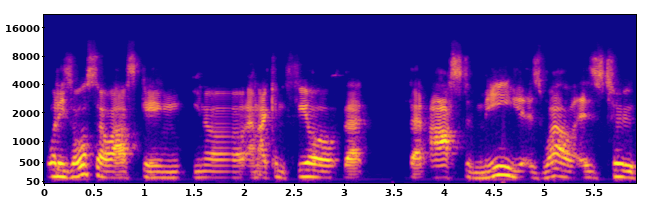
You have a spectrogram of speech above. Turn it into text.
what he's also asking you know and i can feel that that asked of me as well is to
